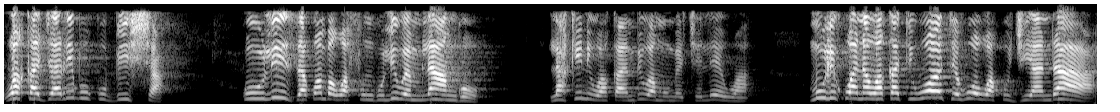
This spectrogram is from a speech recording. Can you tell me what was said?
Wakajaribu kubisha kuuliza kwamba wafunguliwe mlango lakini wakaambiwa mumechelewa mulikuwa na wakati wote huo wa kujiandaa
